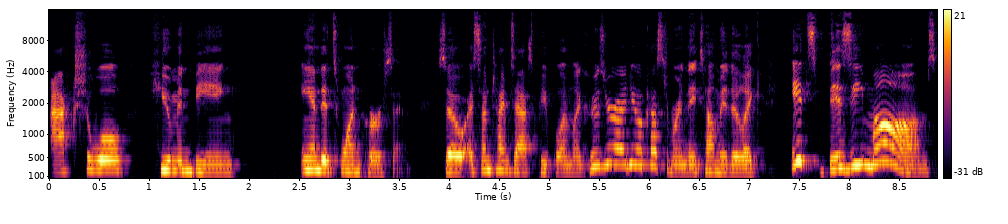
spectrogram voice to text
actual human being and it's one person. So I sometimes ask people, I'm like, who's your ideal customer? And they tell me they're like, it's busy moms.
